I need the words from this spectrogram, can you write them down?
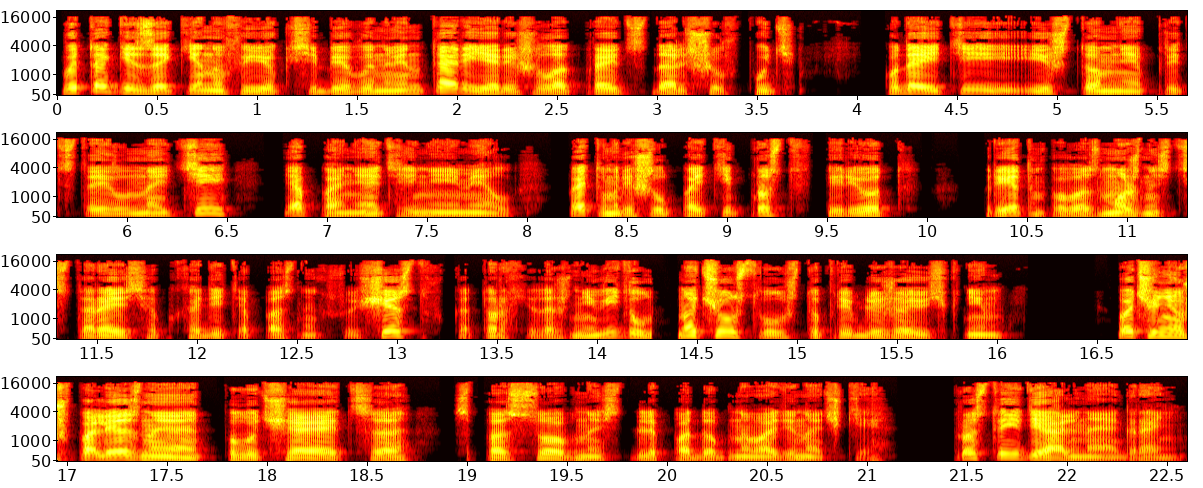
В итоге, закинув ее к себе в инвентарь, я решил отправиться дальше в путь. Куда идти и что мне предстояло найти, я понятия не имел. Поэтому решил пойти просто вперед, при этом по возможности стараясь обходить опасных существ, которых я даже не видел, но чувствовал, что приближаюсь к ним. Очень уж полезная получается способность для подобного одиночки. Просто идеальная грань.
